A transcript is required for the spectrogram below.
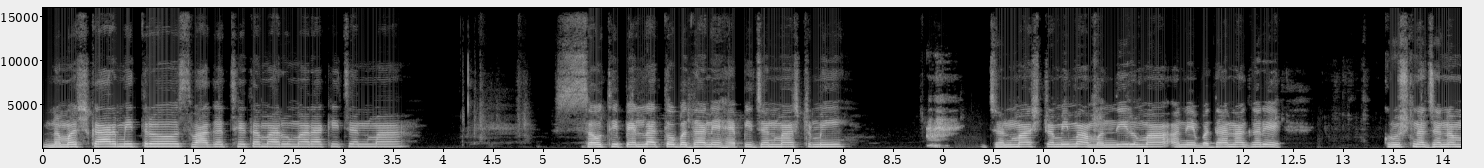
નમસ્કાર મિત્રો, સ્વાગત છે તમારું મારા કિચનમાં. સૌથી પહેલાં તો બધાને હેપી જન્માષ્ટમી. જન્માષ્ટમીમાં મંદિરમાં અને બધાના ઘરે કૃષ્ણ જન્મ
